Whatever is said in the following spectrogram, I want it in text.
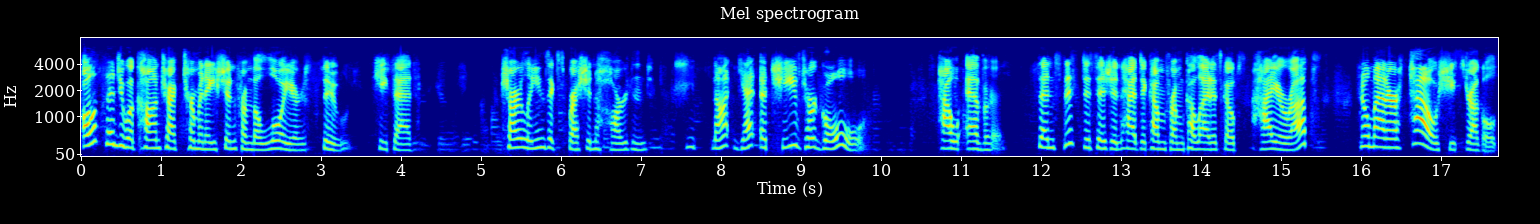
I'll send you a contract termination from the lawyers soon, he said. Charlene's expression hardened. She'd not yet achieved her goal. However, since this decision had to come from Kaleidoscope's higher ups, no matter how she struggled,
